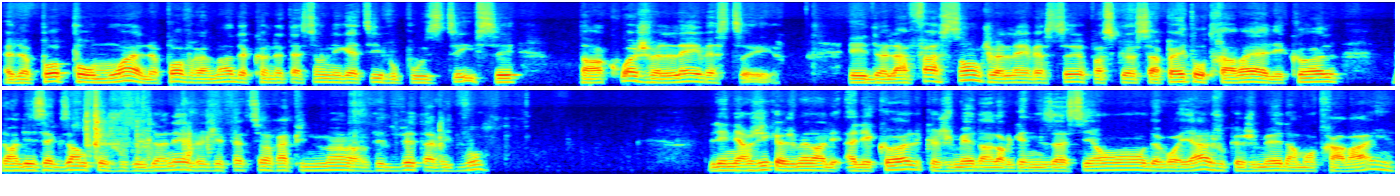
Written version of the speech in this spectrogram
elle n'a pas, pour moi, elle n'a pas vraiment de connotation négative ou positive. C'est dans quoi je vais l'investir et de la façon que je vais l'investir, parce que ça peut être au travail, à l'école, dans les exemples que je vous ai donnés, j'ai fait ça rapidement, vite, vite avec vous. L'énergie que je mets à l'école, que je mets dans l'organisation de voyage ou que je mets dans mon travail,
